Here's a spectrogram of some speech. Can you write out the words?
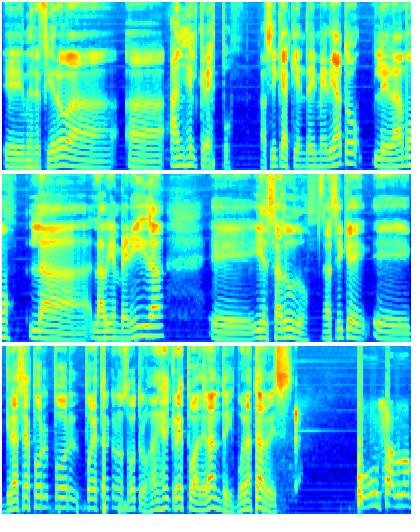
Eh, me refiero a, a, Ángel Crespo. Así que a quien de inmediato le damos la, la bienvenida eh, y el saludo. Así que eh, gracias por, por, por, estar con nosotros. Ángel Crespo, adelante. Buenas tardes. Un saludo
